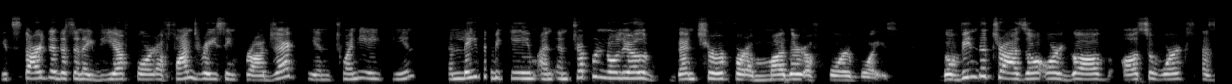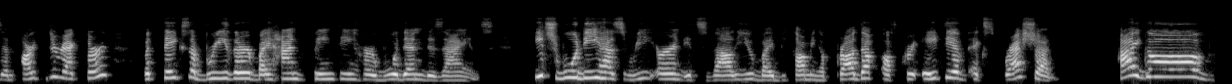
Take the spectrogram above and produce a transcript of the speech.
It started as an idea for a fundraising project in 2018 and later became an entrepreneurial venture for a mother of four boys. Govinda Trazo or Gov also works as an art director but takes a breather by hand painting her wooden designs. Each woody has re-earned its value by becoming a product of creative expression. Hi Gov!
